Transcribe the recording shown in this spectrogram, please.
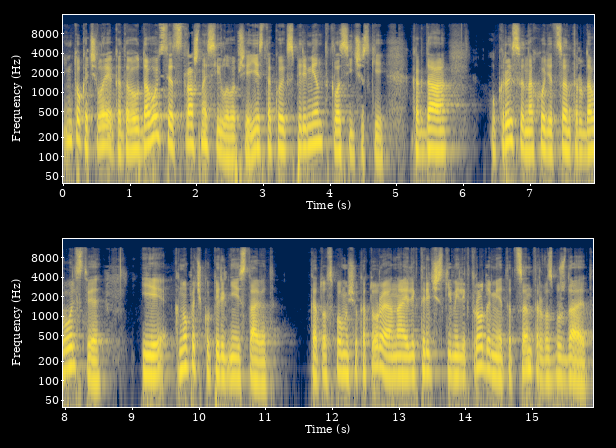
Не только человек, это удовольствие, это страшная сила вообще. Есть такой эксперимент классический, когда у крысы находят центр удовольствия и кнопочку перед ней ставят с помощью которой она электрическими электродами этот центр возбуждает,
